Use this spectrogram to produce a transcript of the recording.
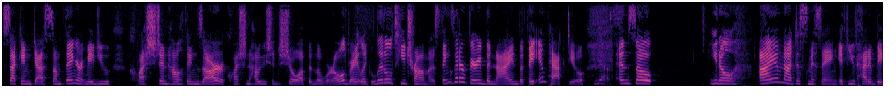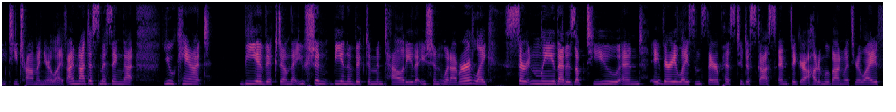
second guess something or it made you question how things are or question how you should show up in the world, right? Like little T traumas, things that are very benign, but they impact you. Yes. And so, you know, I am not dismissing if you've had a big T trauma in your life. I'm not dismissing that you can't be a victim, that you shouldn't be in a victim mentality, that you shouldn't whatever. Like, certainly that is up to you and a very licensed therapist to discuss and figure out how to move on with your life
